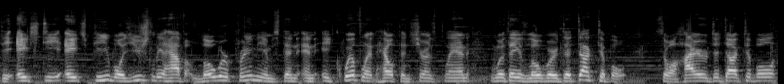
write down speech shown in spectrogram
the HDHP will usually have lower premiums than an equivalent health insurance plan with a lower deductible. So a higher deductible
